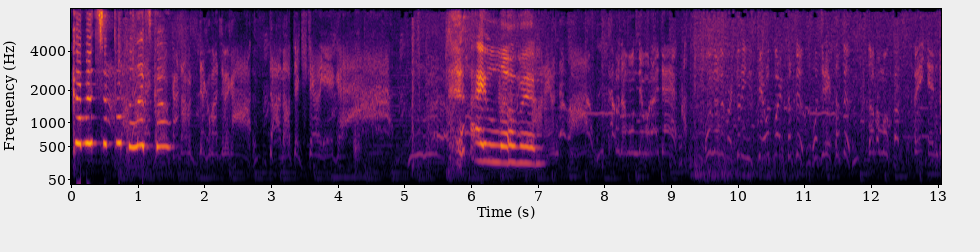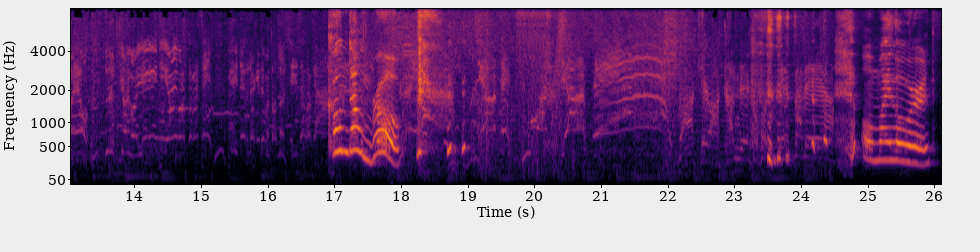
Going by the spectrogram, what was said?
Come on, Seppuku, let's go! I love him. Calm down, bro. oh my lord.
